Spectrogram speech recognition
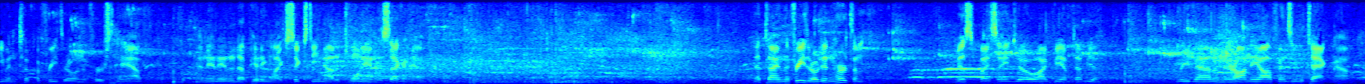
even took a free throw in the first half and then ended up hitting like 16 out of 20 in the second half. That time the free throw didn't hurt them missed by St. Joe, IPFW. Rebound, and they're on the offensive attack now.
